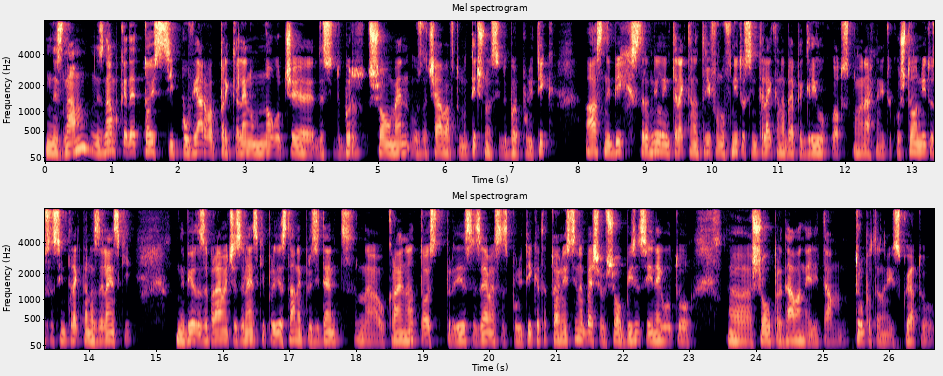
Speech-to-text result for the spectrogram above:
Не знам, не знам къде той си повярва прекалено много, че да си добър шоумен означава автоматично да си добър политик. Аз не бих сравнил интелекта на Трифонов нито с интелекта на Бепе Грило, когато споменах нали, току-що, нито с интелекта на Зеленски. Не бива да забравяме, че Зеленски преди да стане президент на Украина, т.е. преди да се вземе с политиката, той наистина беше в шоу бизнеса и неговото шоу предаване или там трупата, нали, с която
